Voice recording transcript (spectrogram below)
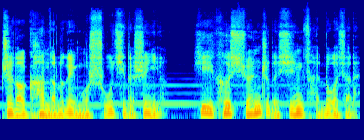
直到看到了那抹熟悉的身影，一颗悬着的心才落下来。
